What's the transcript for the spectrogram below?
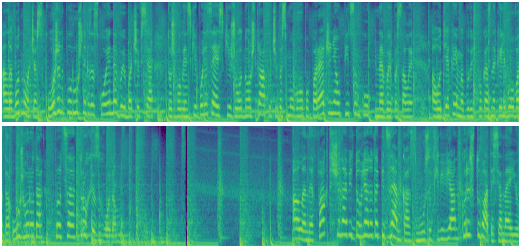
але водночас кожен порушник за скоєне вибачився. Тож волинські поліцейські жодного штрафу чи письмового попередження у підсумку не виписали. А от якими будуть показники Львова та Ужгорода, про це трохи згодом. Але не факт, що навіть доглянута підземка змусить львів'ян користуватися нею.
